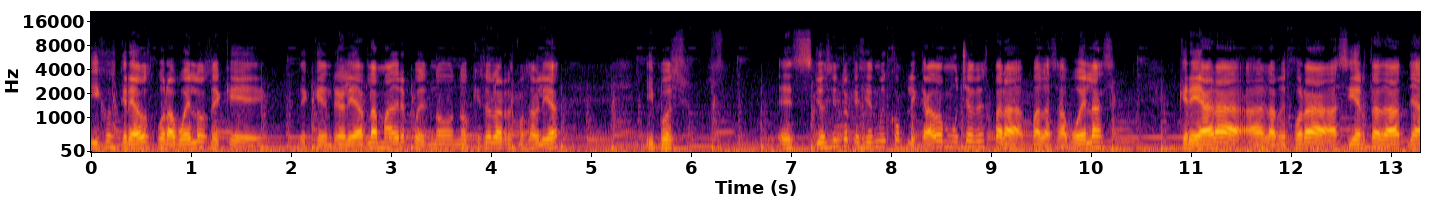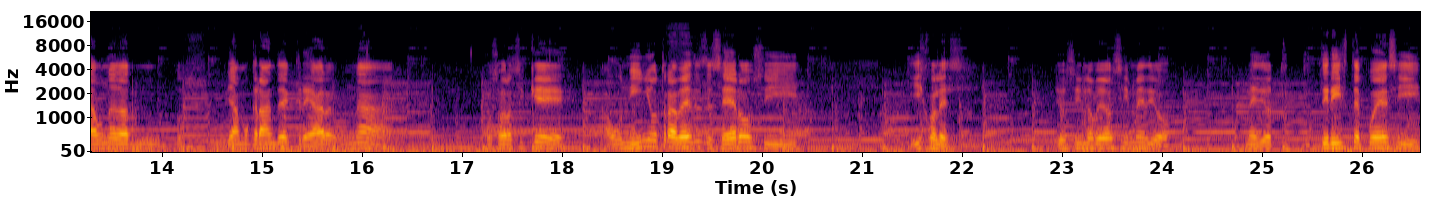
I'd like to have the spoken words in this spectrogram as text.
hijos creados por abuelos de que de que en realidad la madre pues no, no quiso la responsabilidad. Y pues es, yo siento que sí es muy complicado muchas veces para, para las abuelas crear a, a la mejor a, a cierta edad, ya una edad pues, ya muy grande, crear una, pues ahora sí que a un niño otra vez desde ceros y, híjoles, yo sí lo veo así medio, medio triste pues y,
